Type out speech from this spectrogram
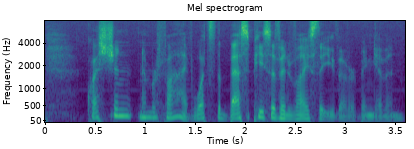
Yeah. Question number five: What's the best piece of advice that you've ever been given?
